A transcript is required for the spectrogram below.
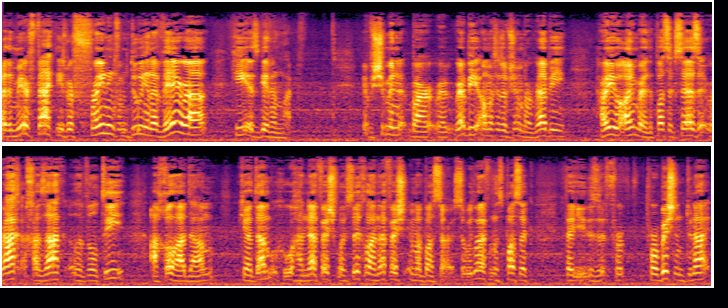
By the mere fact that he's refraining from doing an avera, he is given life. Rabbi Shimon bar Rebbe, almost says Rabbi Shimon bar Rebbe, Hayu Omer, the pasuk says, Rach chazak levilti achol hadam, ki adam hu hanefesh v'sichel hanefesh im basar. So we learn from this pasuk that there's a prohibition, do not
